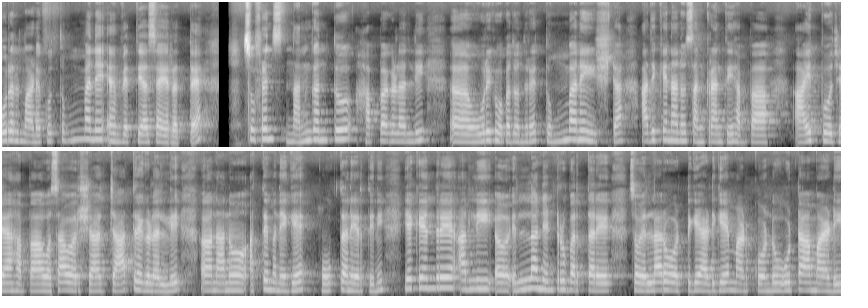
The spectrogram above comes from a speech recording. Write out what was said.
ಊರಲ್ಲಿ ಮಾಡೋಕ್ಕೂ ತುಂಬಾ ವ್ಯತ್ಯಾಸ ಇರುತ್ತೆ. ಸೊ ಫ್ರೆಂಡ್ಸ್ ನನಗಂತೂ ಹಬ್ಬಗಳಲ್ಲಿ ಊರಿಗೆ ಹೋಗೋದು ಅಂದರೆ ತುಂಬಾ ಇಷ್ಟ. ಅದಕ್ಕೆ ನಾನು ಸಂಕ್ರಾಂತಿ ಹಬ್ಬ ಆಯುಧ ಪೂಜೆ, ಹಬ್ಬ, ಹೊಸ ವರ್ಷ, ಜಾತ್ರೆಗಳಲ್ಲಿ ನಾನು ಅತ್ತೆ ಮನೆಗೆ ಹೋಗ್ತಾನೆ ಇರ್ತೀನಿ. ಏಕೆಂದರೆ ಅಲ್ಲಿ ಎಲ್ಲ ನೆಂಟರು ಬರ್ತಾರೆ. ಸೊ ಎಲ್ಲರೂ ಒಟ್ಟಿಗೆ ಅಡುಗೆ ಮಾಡಿಕೊಂಡು, ಊಟ ಮಾಡಿ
